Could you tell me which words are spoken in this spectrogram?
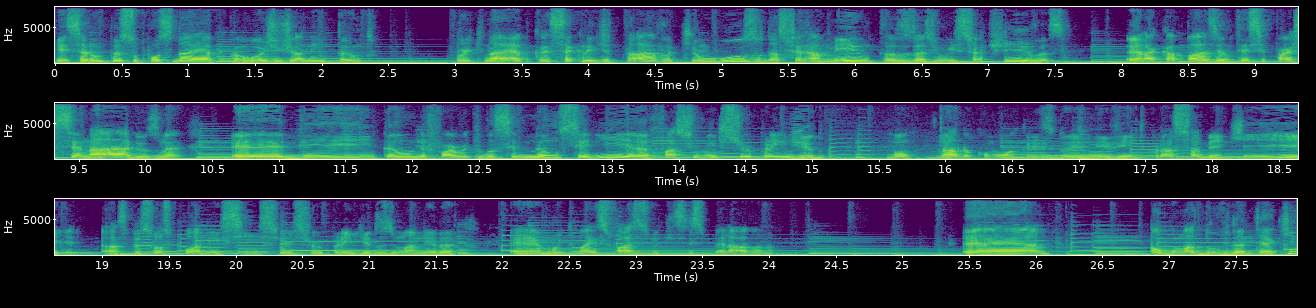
Esse era um pressuposto da época, hoje já nem tanto. Porque na época se acreditava que o uso das ferramentas administrativas era capaz de antecipar cenários, né? É, de, então, de forma que você não seria facilmente surpreendido. Bom, nada como a crise de 2020 para saber que as pessoas podem sim ser surpreendidas de maneira é, muito mais fácil do que se esperava. Né? É, alguma dúvida até aqui?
